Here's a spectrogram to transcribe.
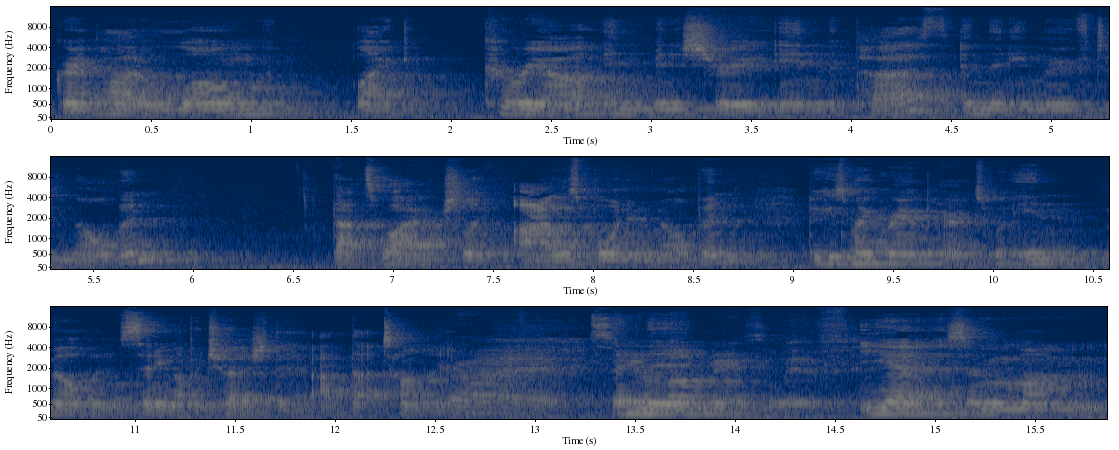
grandpa had a long like career in ministry in Perth and then he moved to Melbourne. That's why actually I was born in Melbourne because my grandparents were in Melbourne setting up a church there at that time. Right. So And your then- mum moved with. Yeah, so my mum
